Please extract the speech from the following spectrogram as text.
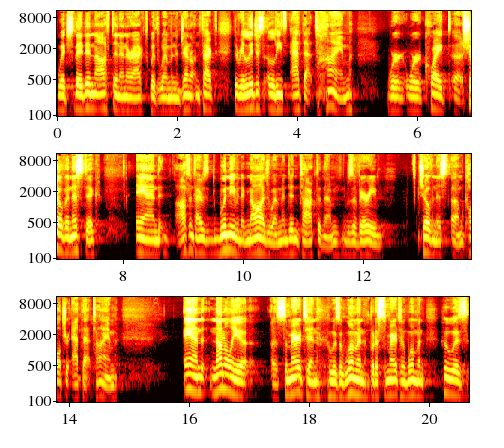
which they didn't often interact with women in general. In fact, the religious elites at that time were, were quite uh, chauvinistic and oftentimes wouldn't even acknowledge women, didn't talk to them. It was a very chauvinist um, culture at that time. And not only a, a Samaritan who was a woman, but a Samaritan woman who was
